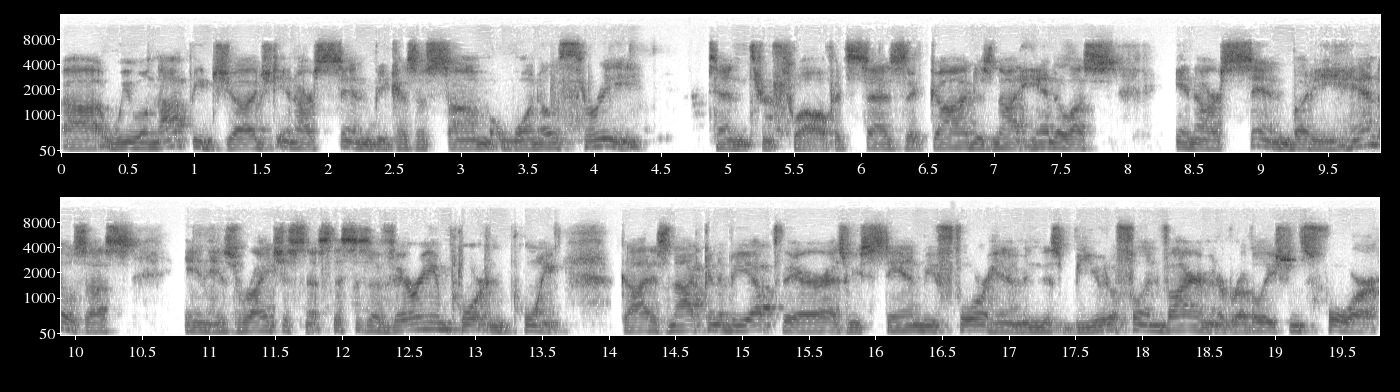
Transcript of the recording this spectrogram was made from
uh, we will not be judged in our sin because of Psalm 103, 10 through 12. It says that God does not handle us in our sin, but He handles us in his righteousness. This is a very important point. God is not going to be up there as we stand before him in this beautiful environment of Revelations 4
